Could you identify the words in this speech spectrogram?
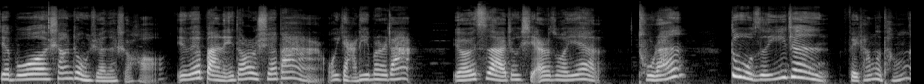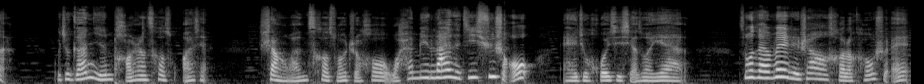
这不上中学的时候，因为班里都是学霸，我压力倍儿大。有一次啊，正写着作业了，突然肚子一阵非常的疼啊，我就赶紧跑上厕所去。上完厕所之后，我还没来得及洗手，哎，就回去写作业了。坐在位置上喝了口水，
